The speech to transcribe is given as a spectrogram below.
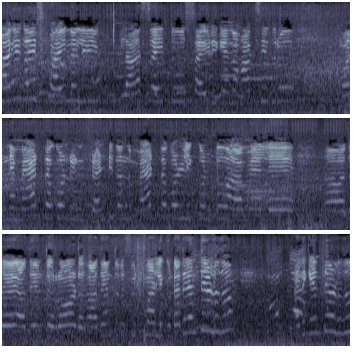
ಹಾಗೆ ಗೈಸ್ ಫೈನಲಿ ಗ್ಲಾಸ್ ಆಯಿತು. ಸೈಡಿಗೆ ಏನೋ ಹಾಕ್ಸಿದ್ರು. ಮೊನ್ನೆ ಮ್ಯಾಟ್ ತಗೊಂಡ್ರು ಇನ್ನು ಫ್ರಂಟಿದೊಂದು ಮ್ಯಾಟ್ ತಗೊಳ್ಲಿಕ್ಕುಂಟು. ಆಮೇಲೆ ಅದೇ, ಅದೆಂತ ರೋಡ್ ಅದೆಂತದ್ದು ಫಿಟ್ ಮಾಡ್ಲಿಕ್ಕೆ ಉಂಟು. ಅದೆಂತ ಹೇಳುದು? ಅದಕ್ಕೆ ಎಂತ ಹೇಳುದು?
